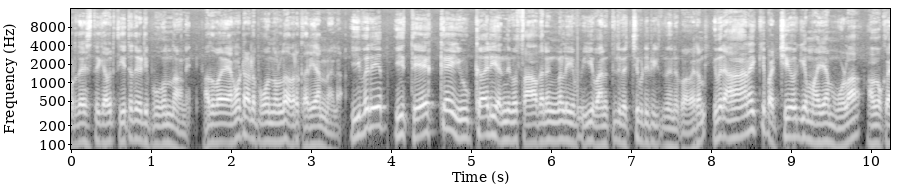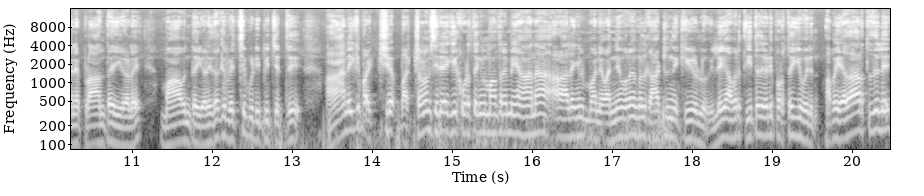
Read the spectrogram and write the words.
പ്രദേശത്തേക്ക് അവർ തീറ്റ തേടി പോകുന്നതാണ്. അതുപോലെ എങ്ങോട്ടാണ് പോകുന്നുള്ളത് അവർക്കറിയാൻ മേല. ഇവർ ഈ തേക്ക് യൂക്കാലി എന്നിവ സാധനങ്ങൾ ഈ- വനത്തിൽ വെച്ച് പിടിപ്പിക്കുന്നതിന് പകരം ഇവർ ആനയ്ക്ക് ഭക്ഷ്യയോഗ്യമായ മുള അവക്കന്നെ പ്ലാൻ തൈകൾ മാവിൻ തൈകൾ ഇതൊക്കെ വെച്ച് പിടിപ്പിച്ചിട്ട് ആനയ്ക്ക് ഭക്ഷ്യ ഭക്ഷണം ശരിയാക്കി കൊടുത്തെങ്കിൽ മാത്രമേ ആന അല്ലെങ്കിൽ വന്യ- വന്യമൃഗങ്ങൾ കാട്ടിൽ നിൽക്കുകയുള്ളൂ. ഇല്ലെങ്കിൽ അവർ തീറ്റ തേടി പുറത്തേക്ക് വരും. അപ്പോൾ യഥാർത്ഥത്തിൽ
